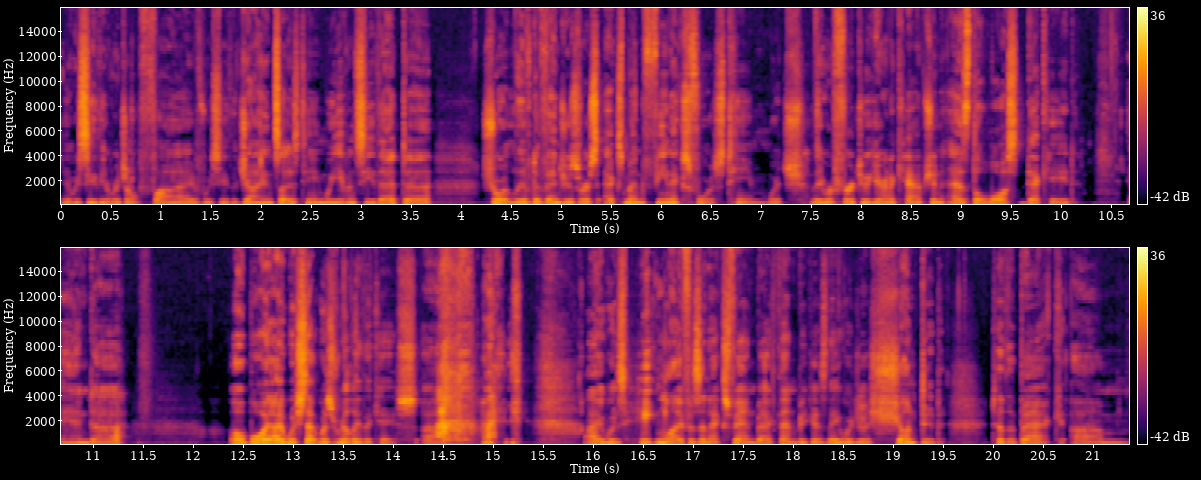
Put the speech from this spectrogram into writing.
You know, we see the original five, we see the giant sized team, we even see that uh, short lived Avengers vs. X Men Phoenix Force team, which they refer to here in a caption as the Lost Decade. And uh, Oh boy, I wish that was really the case. Uh, I, I was hating life as an X fan back then because they were just shunted to the back. Um,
